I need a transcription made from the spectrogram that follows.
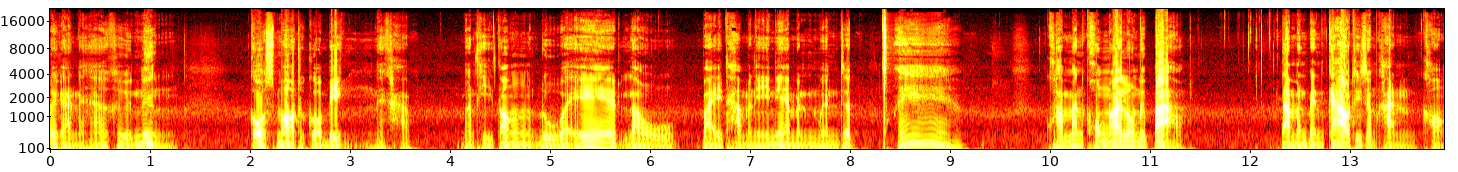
ด้วยกันนะฮะก็คือ 1 go small to go big นะครับบางทีต้องดูว่าเอ๊ะเราไปทำอันนี้เนี่ยมันเหมือนจะเอ๊ะความมั่นคงน้อยลงหรือเปล่า แต่มันเป็นก้าวที่สำคัญของ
